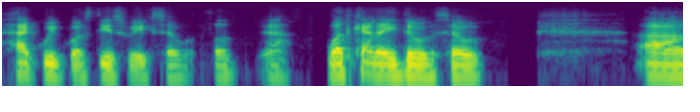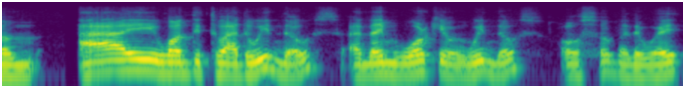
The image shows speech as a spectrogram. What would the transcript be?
Hack Week was this week. So I thought, yeah, what can I do? So um, I wanted to add Windows, and I'm working on Windows also, by the way.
